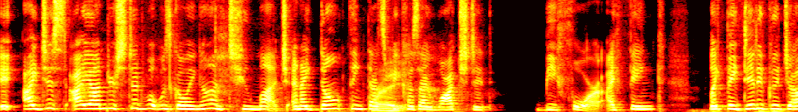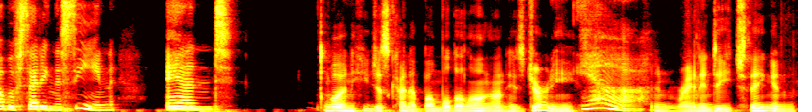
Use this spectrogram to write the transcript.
it, I just, I understood what was going on too much. And I don't think that's Right. because I watched it before. I think, like, they did a good job of setting the scene. And well and he just kind of bumbled along on his journey yeah. and ran into each thing and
